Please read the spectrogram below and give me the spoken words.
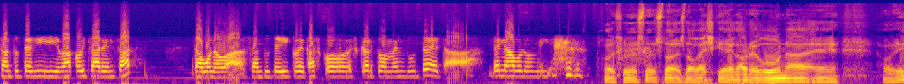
santutegi bakoitzaren zat. Eta, bueno, ba, santutegiko ekasko eskertu omen dute, eta dena boro bi. Jo, eso, eso, ez do, ez do gaizki, eh? gaur egun, eh, hori,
